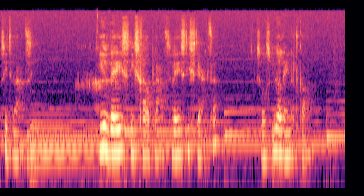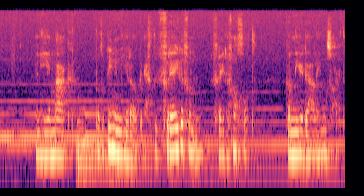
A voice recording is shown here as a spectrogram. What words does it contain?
situatie. Heer, wees die schuilplaats, wees die sterkte, zoals u alleen dat kan. En Heer, maak dat op die manier ook echt de vrede van u, de vrede van God, kan neerdalen in ons hart.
